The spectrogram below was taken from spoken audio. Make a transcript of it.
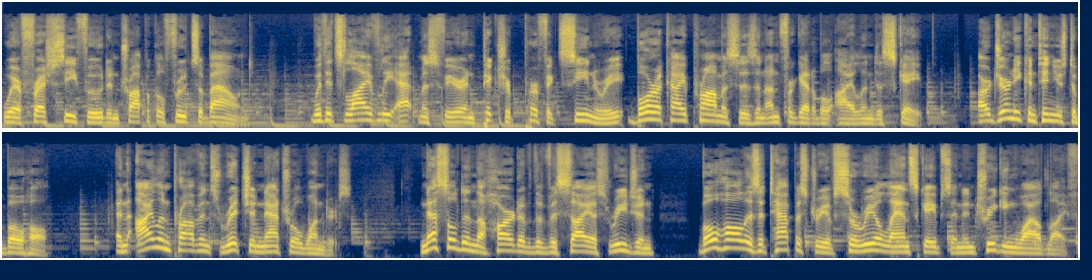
where fresh seafood and tropical fruits abound. With its lively atmosphere and picture-perfect scenery, Boracay promises an unforgettable island escape. Our journey continues to Bohol, an island province rich in natural wonders. Nestled in the heart of the Visayas region, Bohol is a tapestry of surreal landscapes and intriguing wildlife.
